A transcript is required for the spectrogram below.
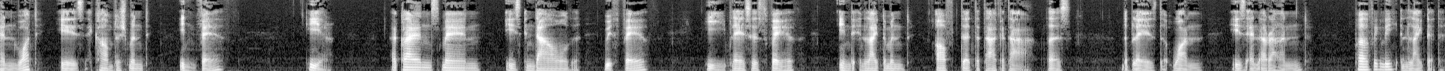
And what is accomplishment in faith? Here, a clansman is endowed with faith. He places faith in the enlightenment of the Tathagata. Thus, the blessed one is an arahant, perfectly enlightened,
